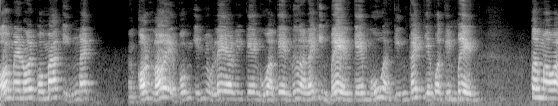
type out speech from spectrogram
อนไม่ร้อยผมมากินแม็ก้อนร้อยผมกินอยู่เล้วนี่แกงหัวแกงเนื้ออะไรกินเป็นแกงหมูกินไก่เยอะกว่ากินเป็นต่มาว่า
